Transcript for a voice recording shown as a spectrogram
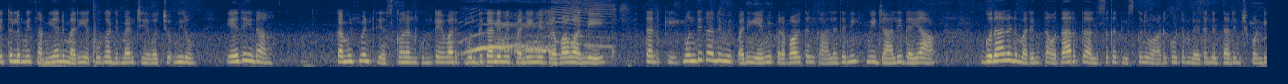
ఇతరులు మీ సమయాన్ని మరీ ఎక్కువగా డిమాండ్ చేయవచ్చు. మీరు ఏదైనా కమిట్మెంట్ చేసుకోవాలనుకుంటే వారికి ముందుగానే మీ పని మీ ప్రభావాన్ని తనకి ముందుగానే మీ పని ఏమీ ప్రభావితం కాలేదని మీ జాలి దయ గుణాలను మరింత ఉదారత అలుసుగా తీసుకుని వాడుకోవటం లేదని నిర్ధారించుకోండి.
